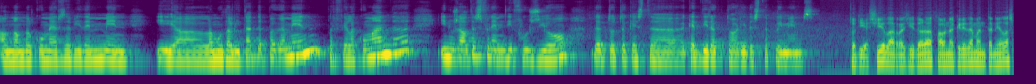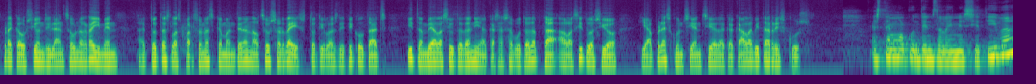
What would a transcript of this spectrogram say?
el nom del comerç, evidentment, i eh, la modalitat de pagament per fer la comanda i nosaltres farem difusió de tot aquesta, aquest directori d'establiments. Tot i així, la regidora fa una crida a mantenir les precaucions i llança un agraïment a totes les persones que mantenen els seus serveis, tot i les dificultats, i també a la ciutadania que s'ha sabut adaptar a la situació i ha pres consciència de que cal evitar riscos. Estem molt contents de la iniciativa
